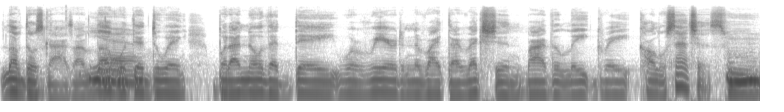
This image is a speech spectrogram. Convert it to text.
Love those guys. I love Yeah. what they're doing, but I know that they were reared in the right direction by the late great Carlos Sanchez, who,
